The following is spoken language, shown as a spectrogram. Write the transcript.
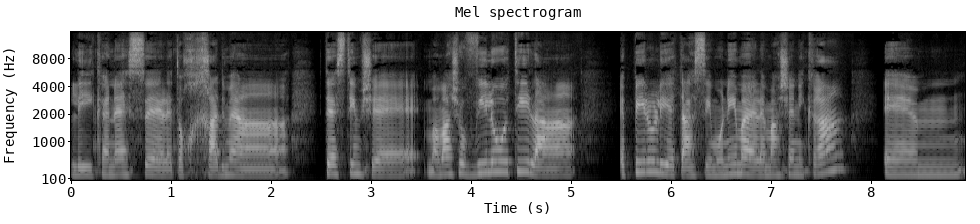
ולהיכנס לתוך אחד מהטסטים שממש הובילו אותי, לה... הפילו לי את האסימונים האלה, מה שנקרא. אמ,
